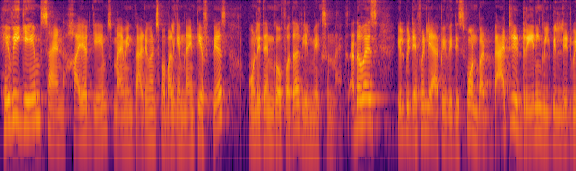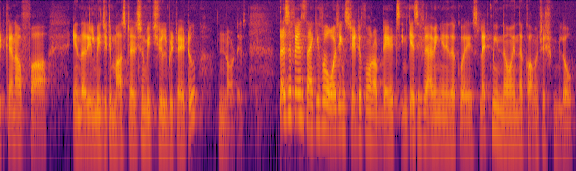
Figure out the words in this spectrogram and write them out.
heavy games and higher games, I mean Battlegrounds mobile game 90 FPS, only then go for the Realme X7 Max. Otherwise, you'll be definitely happy with this phone, but battery draining will be a little bit kind of uh, in the Realme GT Master Edition, which you'll be trying to notice. That's it friends, thank you for watching Stay tuned for updates. In case if you're having any other queries, let me know in the comment section below.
